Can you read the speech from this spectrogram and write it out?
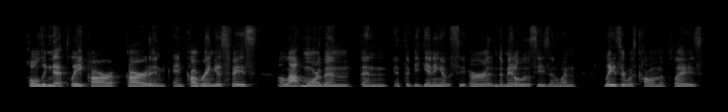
holding that play car card and, and covering his face a lot more than than at the beginning of the se- or in the middle of the season when Lazor was calling the plays.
